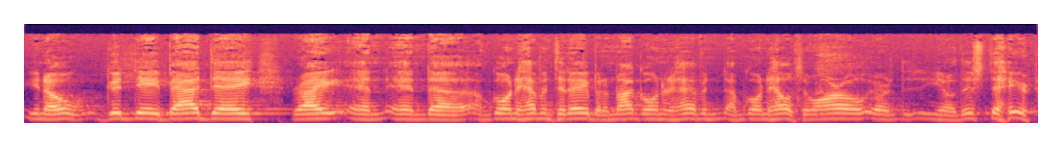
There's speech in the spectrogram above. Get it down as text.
you know, good day, bad day, right? And, and uh, I'm going to heaven today, but I'm not going to heaven. I'm going to hell tomorrow or, you know, this day.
